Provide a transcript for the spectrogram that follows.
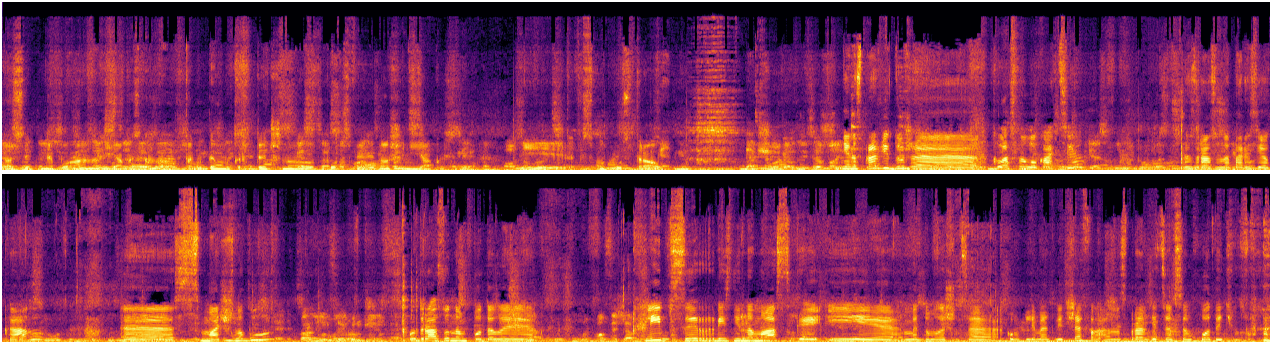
Досить непогано, і я би сказав, так демократично по співвідношенню якості і смаку страв. Ні, насправді дуже класна локація. Це зразу на березі океану. Е, смачно було. Одразу нам подали хліб, сир, різні намазки, і ми думали, що це комплімент від шефа, а насправді це все входить в,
